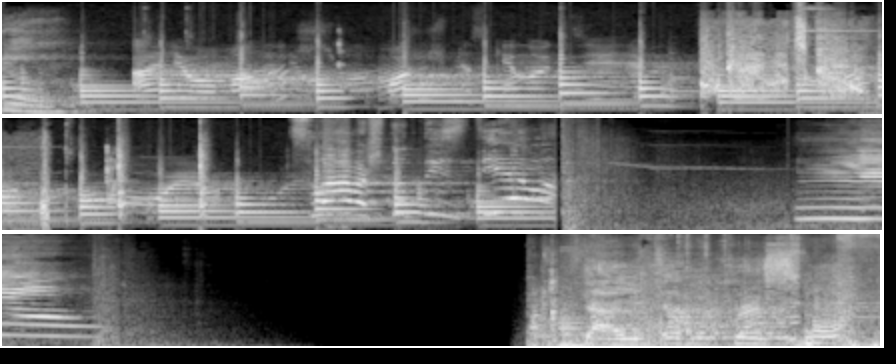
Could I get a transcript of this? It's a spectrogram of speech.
Алло, малыш, можешь мне скинуть денег? Слава, что ты сделала? Down to the principal.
